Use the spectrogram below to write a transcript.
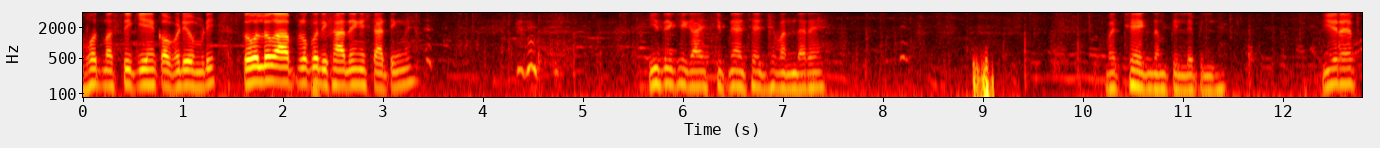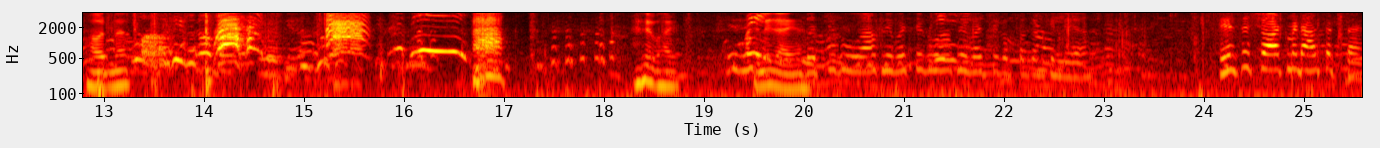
बहुत मस्ती की है कॉमेडी वॉमेडी तो वो लोग आप लोग को दिखा देंगे स्टार्टिंग में। ये देखिए गाइस कितने अच्छे अच्छे बंदर हैं। बच्चे एकदम पिल्ले पिल्ले। ये रहे फॉरनर अरे भाई ले जाएगा बच्चे को अपने बच्चे को अपने बच्चे को पकड़ के ले ऐसे शॉर्ट में डाल सकता है।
